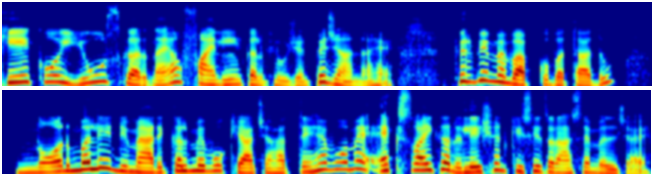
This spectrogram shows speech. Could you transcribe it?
के को यूज़ करना है और फाइनल कंक्लूजन पे जाना है। फिर भी मैं आपको बता दूँ नॉर्मली न्यूमेरिकल में वो क्या चाहते हैं, वो हमें एक्स वाई का रिलेशन किसी तरह से मिल जाए।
